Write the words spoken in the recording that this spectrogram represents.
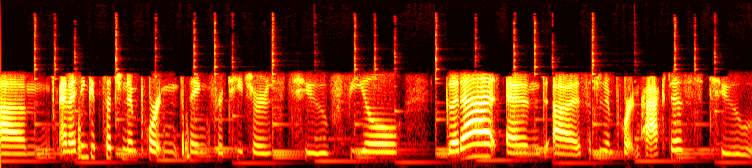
Um, and I think it's such an important thing for teachers to feel good at, and uh, such an important practice to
